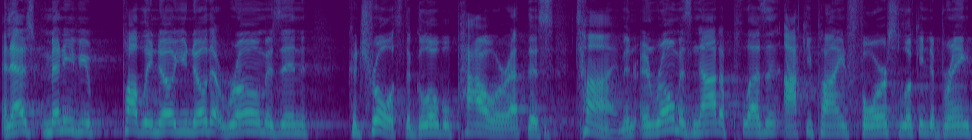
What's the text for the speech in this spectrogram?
And as many of you probably know, you know that Rome is in control. It's the global power at this time. And, and, Rome is not a pleasant, occupying force looking to bring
